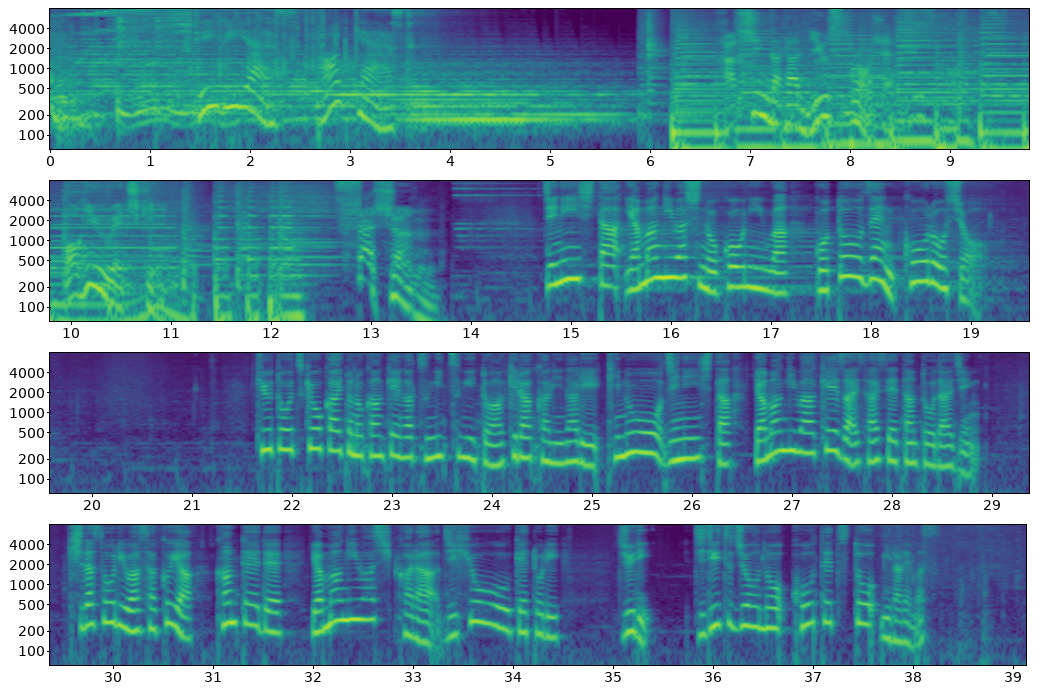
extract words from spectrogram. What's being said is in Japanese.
TBS Podcast 発信型ニュースプロジェクト。荻上チキ。セッション。辞任した山際氏の後任は後藤前厚労省。旧統一教会との関係が次々と明らかになり昨日辞任した山際経済再生担当大臣岸田総理は昨夜官邸で山際氏から辞表を受け取り受理事実上の更迭とみられます。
